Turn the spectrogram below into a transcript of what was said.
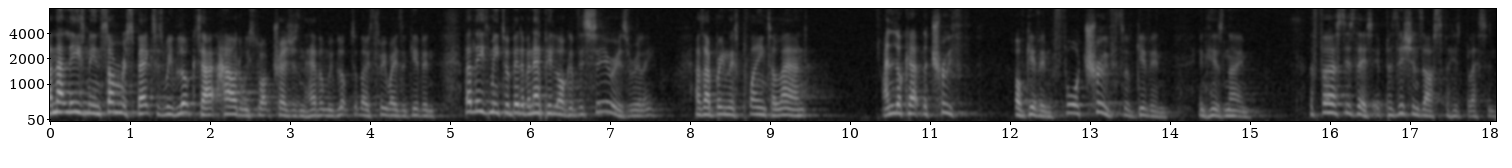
And that leads me, in some respects, as we've looked at how do we store up treasures in heaven, we've looked at those three ways of giving. That leads me to a bit of an epilogue of this series, really, as I bring this plane to land and look at the truth of giving, four truths of giving in His name. The first is this it positions us for His blessing.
